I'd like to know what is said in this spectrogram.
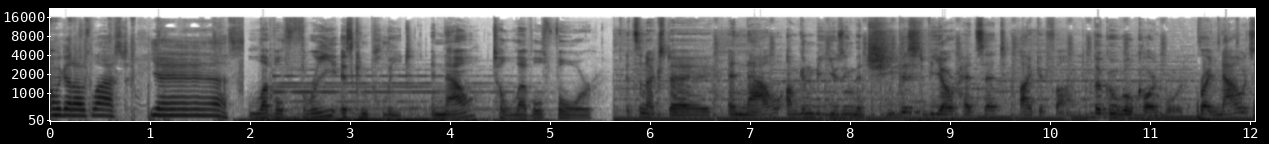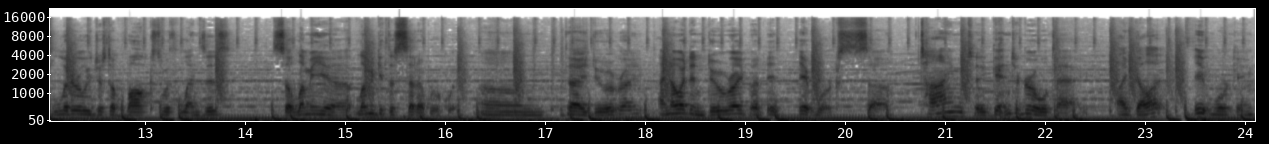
Oh my god, I was last. Yes! Level 3 is complete, and now to level 4. It's the next day, and now I'm gonna be using the cheapest VR headset I could find, the Google Cardboard. Right now, it's literally just a box with lenses. So let me uh, let me get this set up real quick. Um, did I do it right? I know I didn't do it right, but it, it works. So time to get into Gorilla Tag. I got it working,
